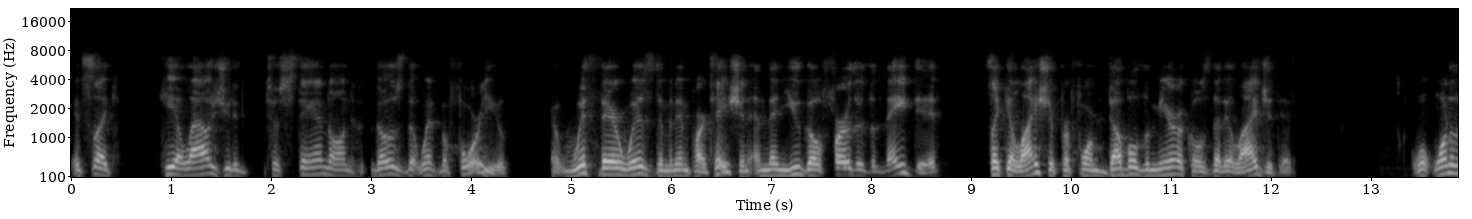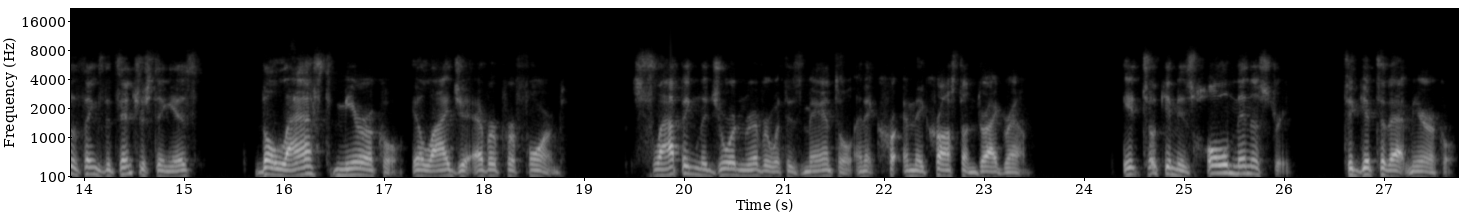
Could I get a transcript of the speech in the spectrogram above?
It's like He allows you to to stand on those that went before you with their wisdom and impartation, and then you go further than they did. It's like Elisha performed double the miracles that Elijah did. One of the things that's interesting is the last miracle Elijah ever performed, slapping the Jordan River with his mantle, and it and they crossed on dry ground. It took him his whole ministry to get to that miracle.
